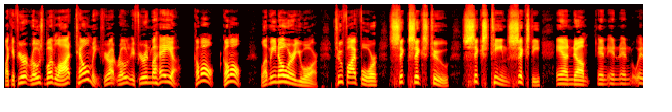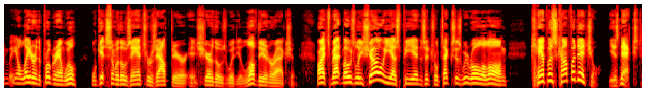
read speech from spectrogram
Like if you're at Rosebud Lott, tell me. If you're at Rose if you're in Mexia, come on. Come on. Let me know where you are. 254 662 1660 and um and, and and you know later in the program we'll we'll get some of those answers out there and share those with you. Love the interaction. All right, it's Matt Mosley Show, ESPN Central Texas. We roll along. Campus Confidential is next.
